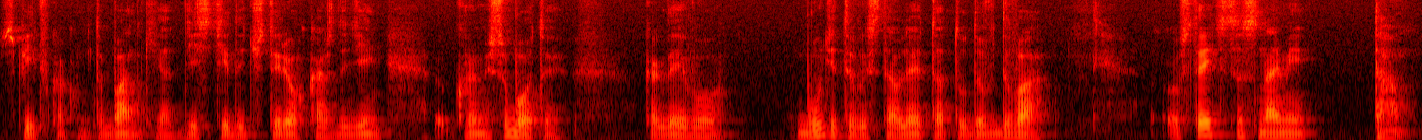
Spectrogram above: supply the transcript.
спит в каком-то банке от 10 до 4 каждый день, кроме субботы, когда его будет и выставляют оттуда в 2. Встретиться с нами там –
